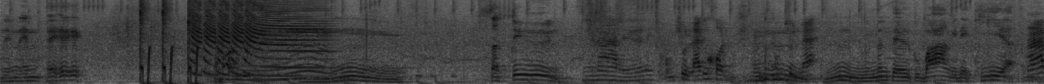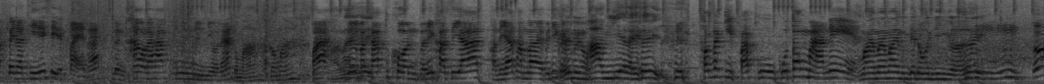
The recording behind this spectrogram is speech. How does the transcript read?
เน้นเน้นเอ้ยเอ้ยเอ้ยอืมสะจืน ไม่น่าเลย ผมฉุนแล้วทุกคน ผมฉุนแล้วอืมมึงต้องเจอกูบ้างไอเด็กขี้อะนะครับเป็นนาทีที่ 48 นะหนึ่งเข้าแล้วครับยังหนึ่งหนึ่งอยู่นะก็มาก็มาไปอะไรเริ่มมาครับทุกคนตอนนี้คาซิยัสคาซิยัสทำอะไรไปที่เฮ้ยมึงภาพยี่อะไรเฮ้ยเขาสะกิดปั๊บกูกูต้องมาแน่ไม่ไม่ไม่มึงจะโดนยิงอยู่แล้วเฮ้ยอืมเฮ้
